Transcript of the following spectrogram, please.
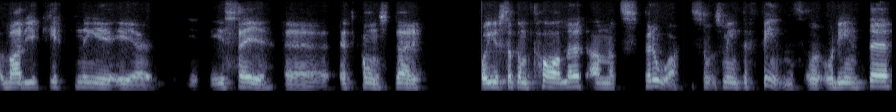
varje klippning är, är i sig eh, ett konstverk. Och just att de talar ett annat språk som, som inte finns. Och, och det är inte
